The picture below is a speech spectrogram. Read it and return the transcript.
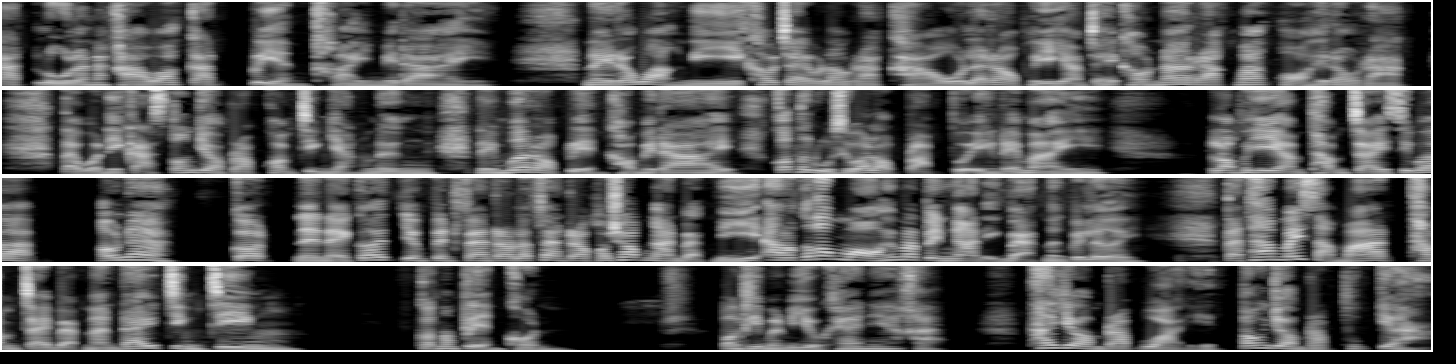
กัดรู้แล้วนะคะว่ากัดเปลี่ยนใครไม่ได้ ในระหว่างนี้เข้าใจว่าเรารักเขา และเราพยายามจะให้เขาน่ารักมากพอให้เรารัก แต่วันนี้กัสต้องยอมรับความจริงอย่างหนึ่ง ในเมื่อเราเปลี่ยนเขาไม่ได้ ก็ต้องดูซิว่าเราปรับตัวเองได้ไหม ลองพยายามทำใจซิว่า เอาน่ะ ก็ไหนๆก็ยังเป็นแฟนเราและแฟนเราเขาชอบงานแบบนี้อะเราก็ต้องมองให้มันเป็นงานอีกแบบหนึ่งไปเลย แต่ถ้าไม่สามารถทำใจแบบนั้นได้จริง ๆ ก็ต้องเปลี่ยนคน บางทีมันมีอยู่แค่เนี้ค่ะ ถ้ายอมรับไหวต้องยอมรับทุกอย่าง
